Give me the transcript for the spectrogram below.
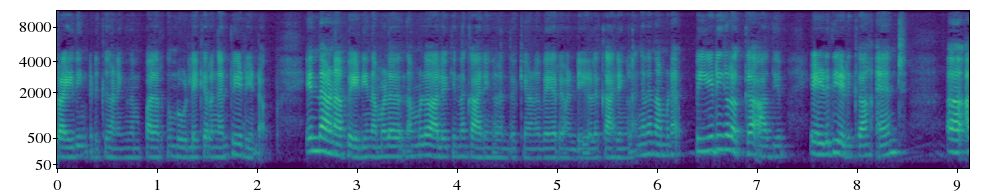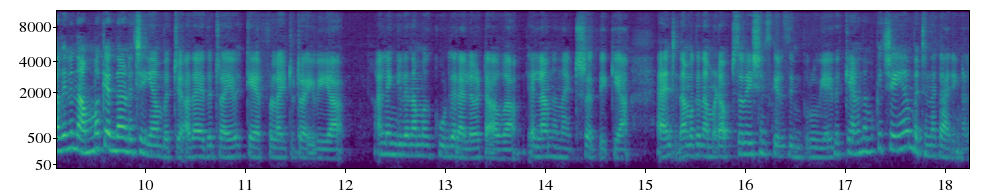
ഡ്രൈവിംഗ് എടുക്കുകയാണെങ്കിൽ നമുക്ക് പലർക്കും റോഡിലേക്ക് ഇറങ്ങാൻ പേടിയുണ്ടാവും. എന്താണ് ആ പേടി? നമ്മൾ നമ്മൾ ആലോചിക്കുന്ന കാര്യങ്ങൾ എന്തൊക്കെയാണ്? വേറെ വണ്ടികൾ കാര്യങ്ങൾ അങ്ങനെ നമ്മുടെ പേടികളൊക്കെ ആദ്യം എഴുതിയെടുക്കുക. ആൻഡ് അതിന് നമുക്ക് എന്താണ് ചെയ്യാൻ പറ്റുക? അതായത് ഡ്രൈവ് കെയർഫുൾ ആയിട്ട് ഡ്രൈവ് ചെയ്യുക. അല്ലെങ്കിൽ നമുക്ക് കൂടുതൽ അലേർട്ട് ആവുക എല്ലാം നന്നായിട്ട് ശ്രദ്ധിക്കുക ആൻഡ് നമുക്ക് നമ്മുടെ ഒബ്സർവേഷൻ സ്കിൽസ് ഇമ്പ്രൂവ് ചെയ്യുക. ഇതൊക്കെയാണ് നമുക്ക് ചെയ്യാൻ പറ്റുന്ന കാര്യങ്ങൾ.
